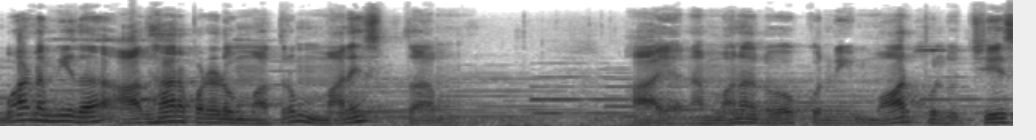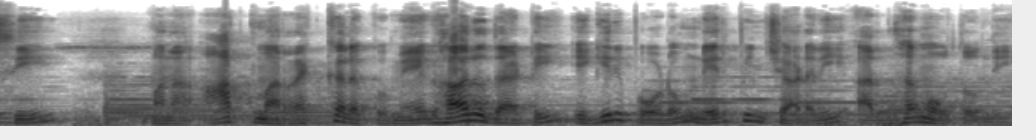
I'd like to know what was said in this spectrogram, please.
వాళ్ళ మీద ఆధారపడడం మాత్రం మానేస్తాము. ఆయన మనలో కొన్ని మార్పులు చేసి మన ఆత్మ రెక్కలకు మేఘాలు దాటి ఎగిరిపోవడం నేర్పించాడని అర్థమవుతుంది.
